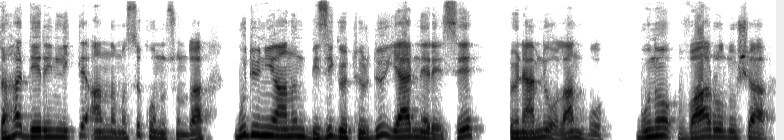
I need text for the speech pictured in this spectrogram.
daha derinlikli anlaması konusunda bu dünyanın bizi götürdüğü yer neresi? Önemli olan bu. Bunu varoluşa,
